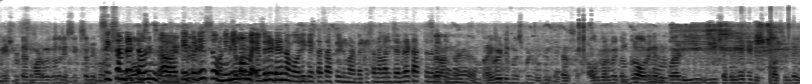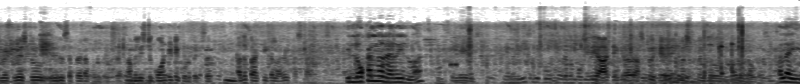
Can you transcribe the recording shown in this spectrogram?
ವೇಸ್ಟ್ ಟರ್ನ್ ಮಾಡಬೇಕಂದ್ರೆ six hundred six hundred ton T P D minimum every day ನಾವು ಅವರಿಗೆ ಕಸ ಫೀಡ್ ಮಾಡಬೇಕು ಸರ್. ನಮ್ಮಲ್ಲಿ ಜನರೇಟ್ ಆಗ್ತಿರೋದು private investment will be better sir ಅವ್ರು ಬರಬೇಕಂದ್ರೆ ಅವರಿಗೆ ರಿಕ್ವೈರ್ಡ್ ಈ ಈ ಸೆಗ್ರಿಗೇಟೆಡ್ ಪರ್ಸೆಂಟೇಜ್ ವೆಟ್ ವೇಸ್ಟ್ ಇದು ಸೆಪರೇಟ್ ಆಗಿ ಕೊಡ್ಬೇಕು ಸರ್ ನಮ್ಮಲ್ಲಿ ಇಷ್ಟು ಕ್ವಾಂಟಿಟಿ ಕೊಡ್ಬೇಕು ಸರ್ ಅದು ಪ್ರಾಕ್ಟಿಕಲ್ ಆಗಿ ಕಷ್ಟ ಇಲ್ಲಿ ಲೋಕಲ್ನವ್ರು ಯಾರು ಇಲ್ವಾ? ಮೋಸ್ಟ್ಲಿ ಆ ಟೆಕ್ ಅಷ್ಟು ಇನ್ವೆಸ್ಟ್ಮೆಂಟ್ ಅಲ್ಲ ಈಗ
